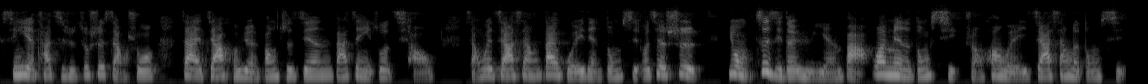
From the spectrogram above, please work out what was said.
星野他其实就是想说，在家和远方之间搭建一座桥，想为家乡带回一点东西，而且是用自己的语言把外面的东西转换为家乡的东西。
